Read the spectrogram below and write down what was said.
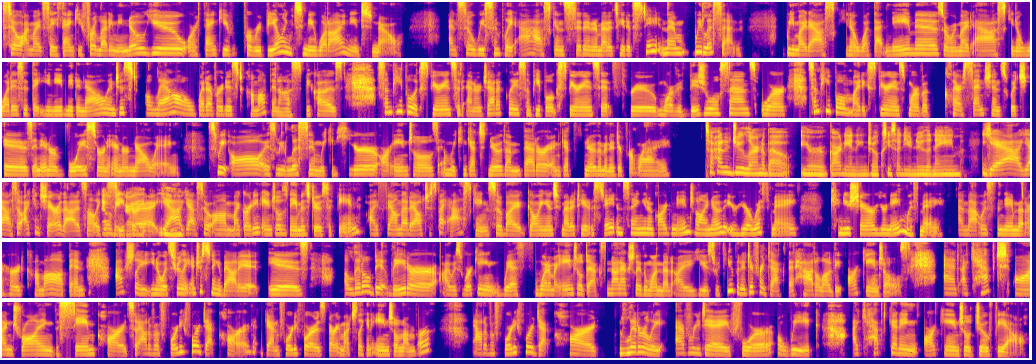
So I might say, Thank you for letting me know you, or thank you for revealing to me what I need to know. And so we simply ask and sit in a meditative state, and then we listen we might ask, you know, what that name is, or we might ask, you know, what is it that you need me to know? And just allow whatever it is to come up in us because some people experience it energetically, some people experience it through more of a visual sense, or some people might experience more of a clairsentience, which is an inner voice or an inner knowing. So we all, as we listen, we can hear our angels and we can get to know them better and get to know them in a different way. So, how did you learn about your guardian angel? Because you said you knew the name. Yeah, yeah. So I can share that. It's not like that a secret. Yeah, mm-hmm. yeah. So um, my guardian angel's name is Josephine. I found that out just by asking. So by going into meditative state and saying, you know, guardian angel, I know that you're here with me. Can you share your name with me? And that was the name that I heard come up. And actually, you know, what's really interesting about it is a little bit later, I was working with one of my angel decks, not actually the one that I used with you, but a different deck that had a lot of the archangels. And I kept on drawing the same card. So out of a 44 deck card, again, 44 is very much like an angel number. Out of a 44 deck card, literally every day for a week, I kept getting Archangel Jophiel.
